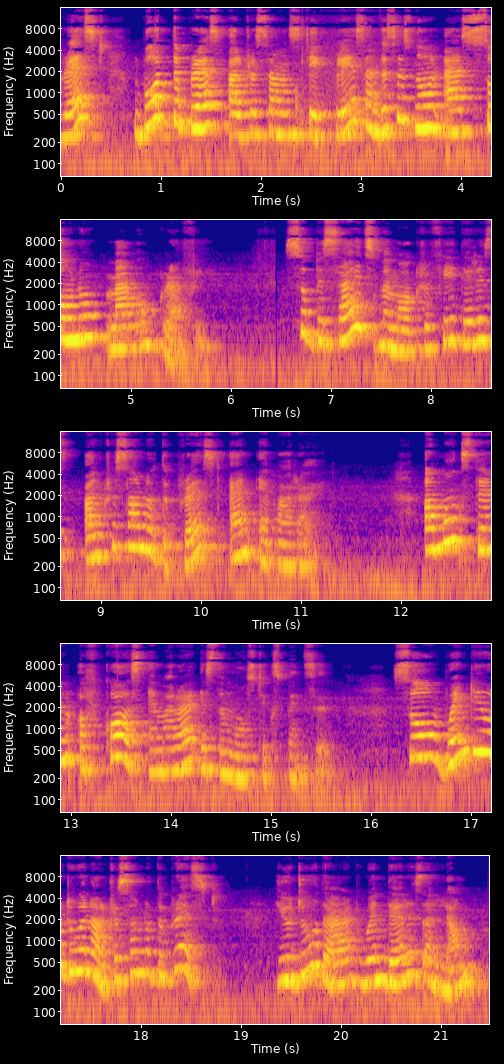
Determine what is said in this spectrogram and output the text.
breast both the breast ultrasounds take place and this is known as sonomammography. So besides mammography, there is ultrasound of the breast and MRI. Amongst them, of course, MRI is the most expensive. So when do you do an ultrasound of the breast? You do that when there is a lump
